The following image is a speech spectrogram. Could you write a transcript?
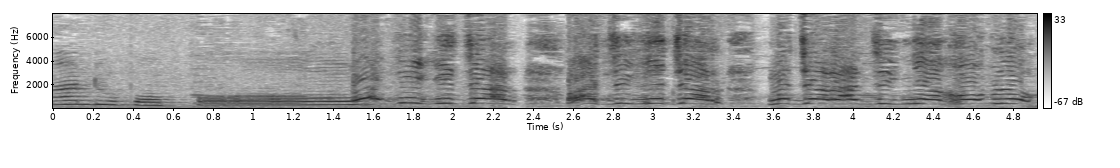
Aduh popol. Anjing ngejar, anjing ngejar, ngejar anjingnya goblok.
